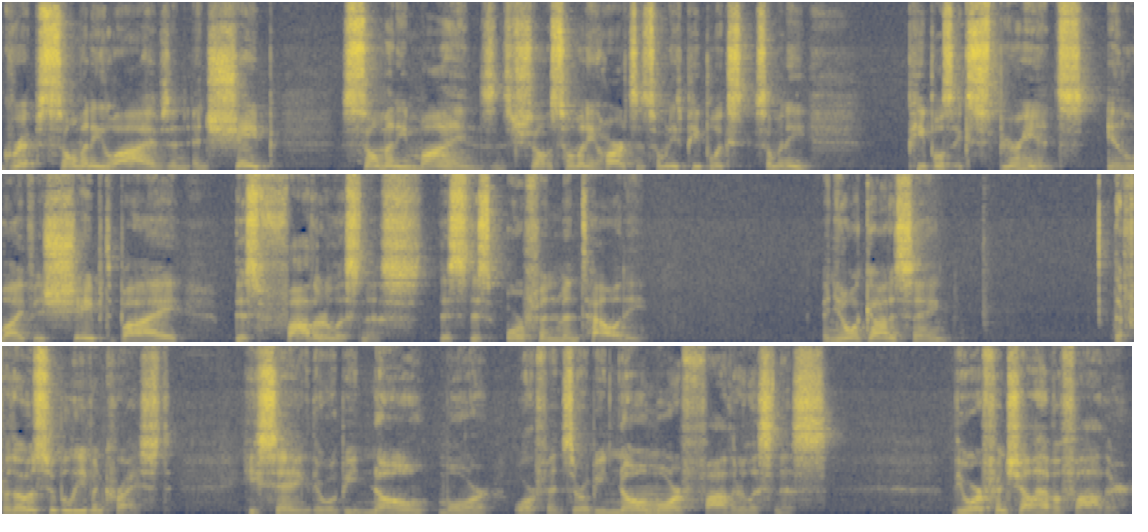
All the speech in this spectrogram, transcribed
grip so many lives and, and shape so many minds and so, so many hearts and so many people so many people's experience in life is shaped by this fatherlessness this this orphan mentality and you know what god is saying that for those who believe in christ he's saying there will be no more orphans, there will be no more fatherlessness. The orphan shall have a father.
